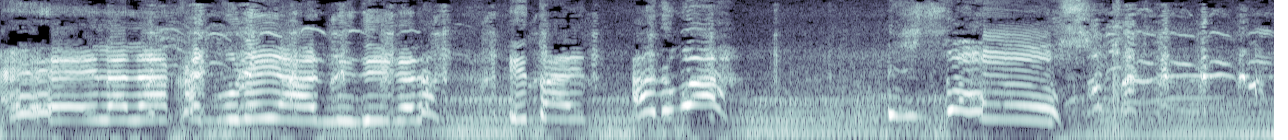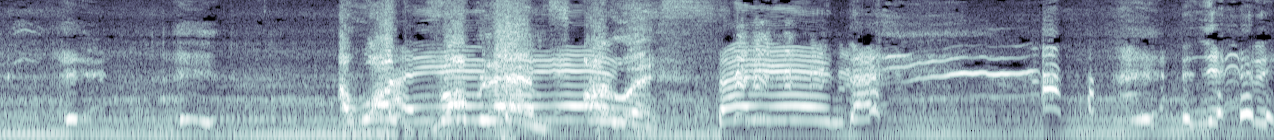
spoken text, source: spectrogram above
eh, lalakad mo na yan, hindi ka na, ita, ano ba? Jesus! I want problems always. Tayin, tayin! Jerry,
